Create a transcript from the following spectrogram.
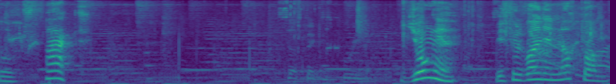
du Fuck. Junge, wie viel wollen denn noch kommen?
